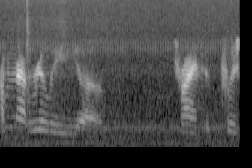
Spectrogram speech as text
I'm not really uh, trying to push,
